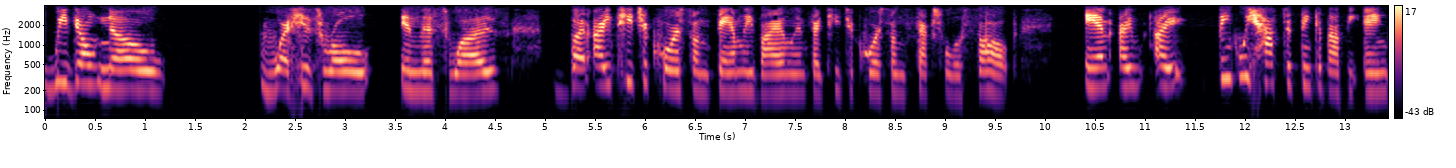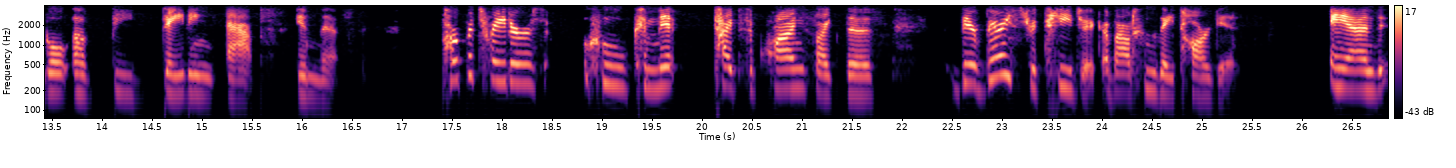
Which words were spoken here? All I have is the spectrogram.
we don't know what his role in this was, but I teach a course on family violence. I teach a course on sexual assault. And I, I think we have to think about the angle of the dating apps in this. Perpetrators who commit types of crimes like this, they're very strategic about who they target. And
